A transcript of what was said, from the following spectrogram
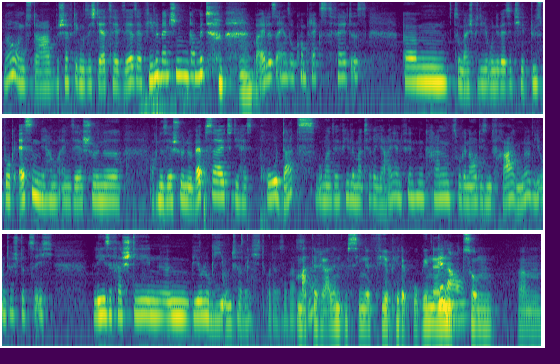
Ne? Und da beschäftigen sich derzeit sehr, sehr viele Menschen damit, mhm. weil es ein so komplexes Feld ist. Ähm, zum Beispiel die Universität Duisburg-Essen, die haben eine sehr schöne, auch eine sehr schöne Webseite, die heißt ProDats, wo man sehr viele Materialien finden kann zu genau diesen Fragen. Ne? Wie unterstütze ich Leseverstehen im Biologieunterricht oder sowas? Ne? Materialien ne? im Sinne für Pädagoginnen genau. zum ähm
